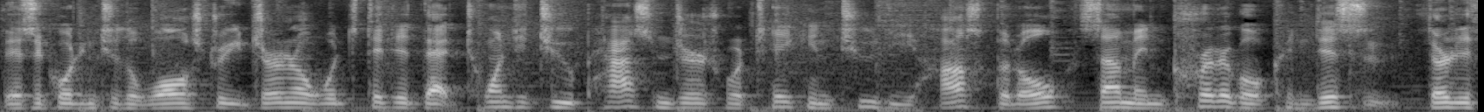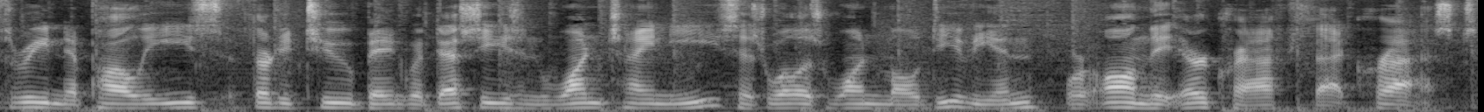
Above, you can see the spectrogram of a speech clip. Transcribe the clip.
This according to the Wall Street Journal, which stated that 22 passengers were taken to the hospital, some in critical condition 33 Nepalese, 32 Bangladeshis, and one Chinese, as well as one Maldivian, were on the aircraft that crashed.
